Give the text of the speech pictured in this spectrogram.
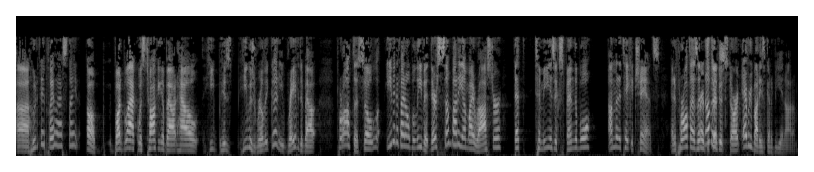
uh, who did they play last night? Oh, Bud Black was talking about how he, his, he was really good. He raved about Peralta. So even if I don't believe it, there's somebody on my roster that to me is expendable. I'm gonna take a chance. And if Peralta has Right, another good start, everybody's gonna be in on him.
